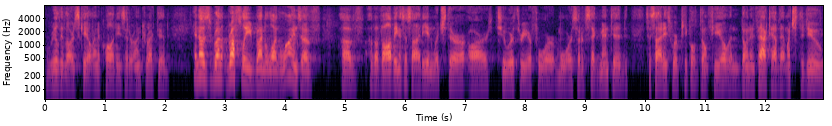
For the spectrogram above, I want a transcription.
really large scale inequalities that are uncorrected. And those run, roughly run along the lines of of, of evolving a society in which there are two or three or four more sort of segmented societies where people don't feel and don't in fact have that much to do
